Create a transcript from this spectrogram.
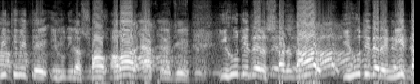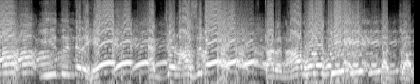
পৃথিবীতে ইহুদিরা সব আবার এক হয়েছে ইহুদিদের সর্দার, ইহুদিদের নেতা, ইহুদিদের হে, একজন আসবে, তার নাম হলো কি? দাজ্জাল।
